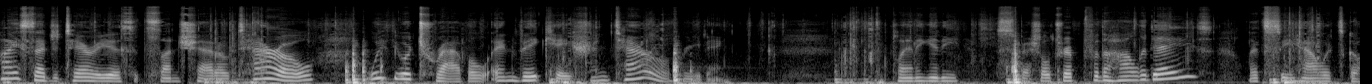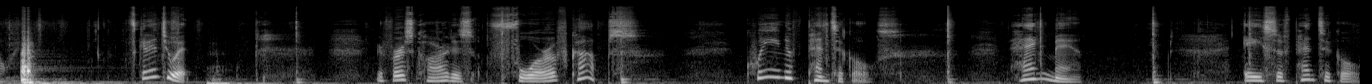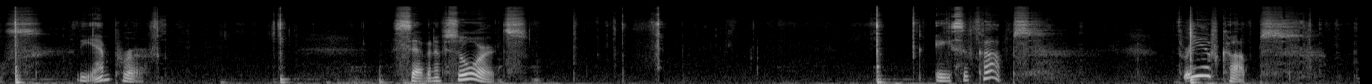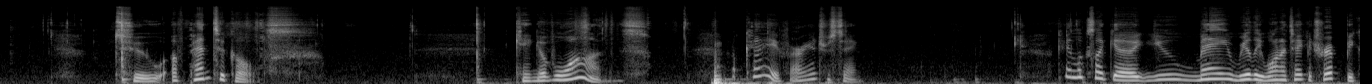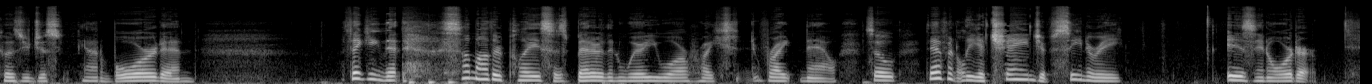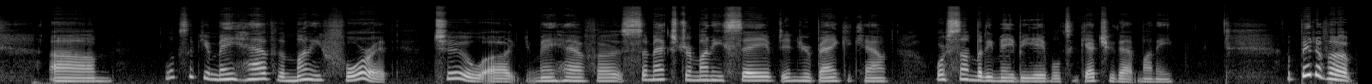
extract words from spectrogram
Hi Sagittarius, it's Sunshadow Tarot with your travel and vacation tarot reading. Planning any special trip for the holidays? Let's see how it's going. Let's get into it. Your first card is Four of Cups, Queen of Pentacles, Hangman, Ace of Pentacles, the Emperor, Seven of Swords, Ace of Cups, Three of Cups, Two of Pentacles, King of Wands. Okay, very interesting. Okay, looks like uh, you may really want to take a trip because you're just kind of bored and thinking that some other place is better than where you are right right now. So definitely a change of scenery is in order. Um, looks like you may have the money for it too. Uh, you may have uh, some extra money saved in your bank account or somebody may be able to get you that money. A bit of a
